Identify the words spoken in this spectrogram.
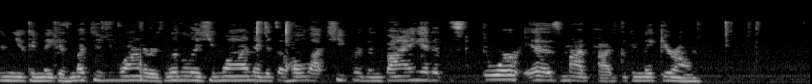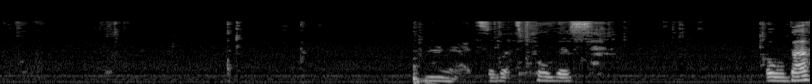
and you can make as much as you want or as little as you want, and it's a whole lot cheaper than buying it at the store as Mod Podge. You can make your own. Alright, so let's pull this over.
